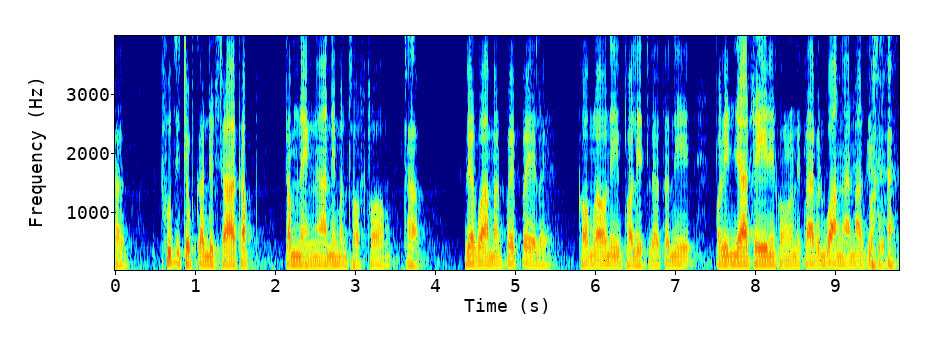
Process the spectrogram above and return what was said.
าผู้ที่จบการศึกษากับ ตำแหน่งงานนี่มันสอดคล้อง ครับ เรียกว่ามันเป๊ะๆเลย ของเรานี่ผลิตแล้วตอนนี้ปริญญาตรีนี่ของเรากลายเป็นว่างงานมากที่สุดนะ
